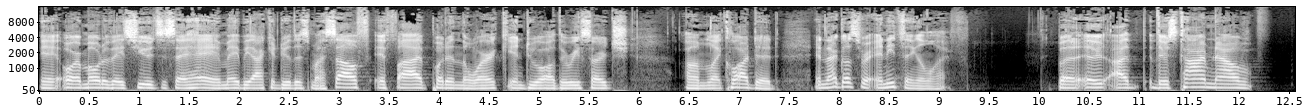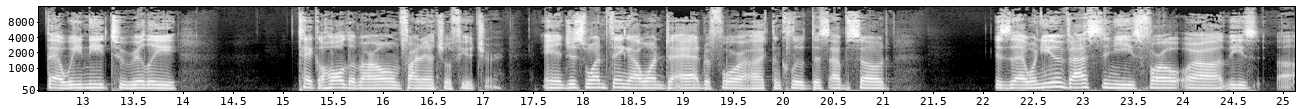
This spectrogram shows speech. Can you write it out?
eh, or motivates you to say, hey, maybe I could do this myself if I put in the work and do all the research um, like Claude did, and that goes for anything in life. But it, I, there's time now that we need to really take a hold of our own financial future. And just one thing I wanted to add before I conclude this episode is that when you invest in these for uh, these uh,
